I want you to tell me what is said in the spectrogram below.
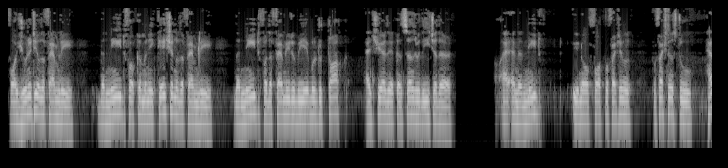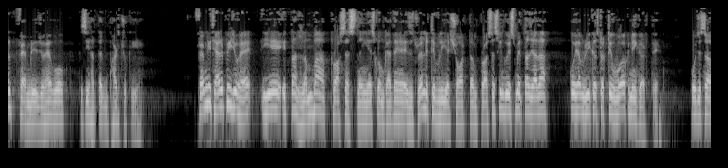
for unity of the family the need for communication of the family the need for the family to be able to talk and share their concerns with each other and the need you know for professional professionals to help family جو ہے وہ کسی حد تک بڑھ چکی ہے۔ فیملی تھراپی جو ہے، یہ اتنا لمبا پروسیس نہیں ہے۔ اس کو ہم کہتے ہیں is relatively a short term process کیونکہ اس میں اتنا زیادہ کوئی ہم ریکنسٹرکٹیو ورک نہیں کرتے۔ وہ جس طرح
